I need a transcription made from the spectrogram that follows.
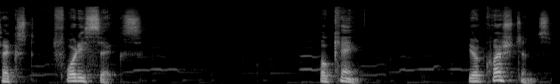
Text 46. O King, your questions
